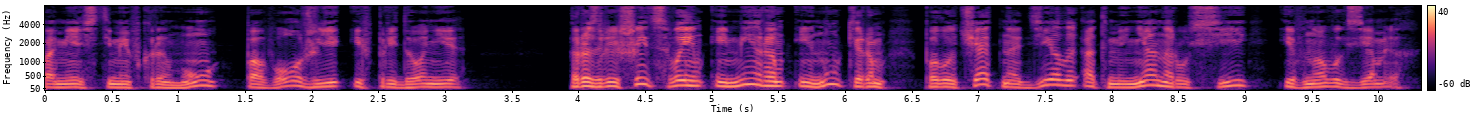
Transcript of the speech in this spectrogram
поместьями в Крыму, Поволжье и в Придонье, разрешить своим эмирам и нукерам получать наделы от меня на Руси и в новых землях.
